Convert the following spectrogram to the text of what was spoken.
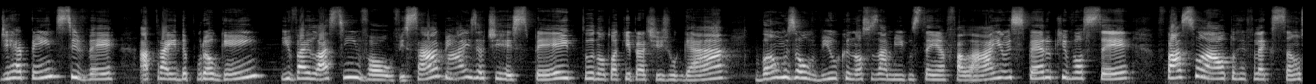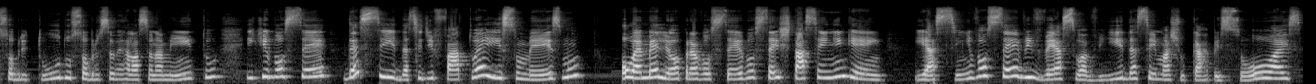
de repente se vê atraída por alguém e vai lá se envolve, sabe? Mas eu te respeito, não tô aqui para te julgar. Vamos ouvir o que nossos amigos têm a falar e eu espero que você faça uma autorreflexão sobre tudo, sobre o seu relacionamento e que você decida se de fato é isso mesmo ou é melhor para você você estar sem ninguém e assim você viver a sua vida sem machucar pessoas,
